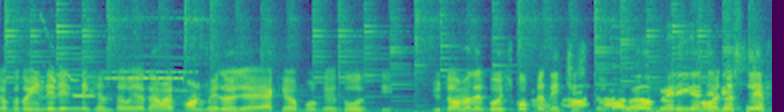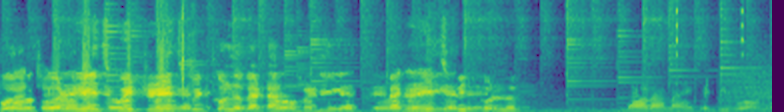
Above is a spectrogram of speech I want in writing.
তোকে তো ইন্টেলিজেন্টলি খেলতে হবে যাতে আমরা কনফিউজ হয়ে যায় একে অপরকে দোষ দিই। তুই তো আমাদের ওই স্কোপটা দিচ্ছিস তো। আরও বেরিয়ে গেছে হয়তো safe হয়েছে। ও ওর রেজ কুইট রেজ কুইট করল ব্যাটা। ও বেরিয়ে গেছে ও ব্যাটা রেজ কুইট করল। দাঁড়া না একে দিব আমি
